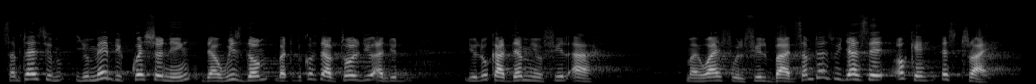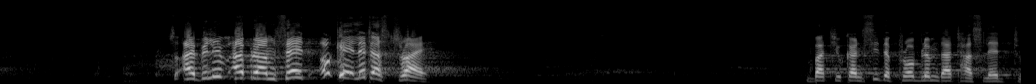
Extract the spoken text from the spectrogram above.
sometimes you, you may be questioning their wisdom, but because they have told you and you, you look at them, you feel, ah, my wife will feel bad. Sometimes we just say, okay, let's try. So I believe Abraham said, okay, let us try. But you can see the problem that has led to.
